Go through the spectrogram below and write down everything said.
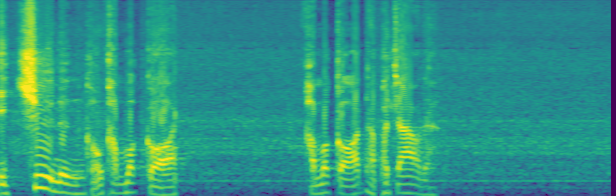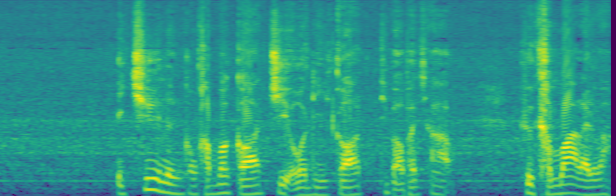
อีกชื่อหนึ่งของคำว่ากอด คำว่ากอดนะพระเจ้านะ อีกชื่อหนึ่งของคำว่า God G O D God ที่แปลว่าพระเจ้า คือคำว่าอะไรรู้ป่ะ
